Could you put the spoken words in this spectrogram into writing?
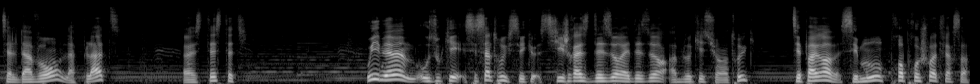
celle d'avant, la plate, restait statique? Oui, mais même, Ozuke, c'est ça le truc, c'est que si je reste des heures et des heures à bloquer sur un truc, c'est pas grave, c'est mon propre choix de faire ça.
